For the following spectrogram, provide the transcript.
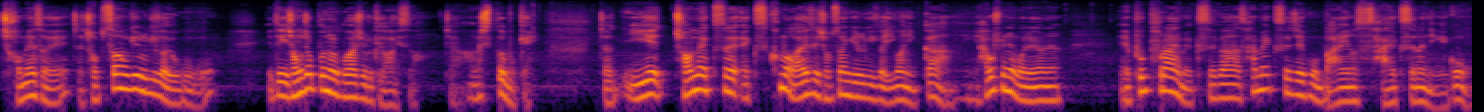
점에서의 자, 접선 기울기가 요거고 이때 이 정적분을 구하시 이렇게 나와 있어. 자 하나씩 써볼게. 자 이게 점 x x, y에서의 접선 기울기가 이거니까 하고 싶은 얘기 뭐냐면 f 프라임 x가 3x 제곱 마이너스 4x라는 얘기고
